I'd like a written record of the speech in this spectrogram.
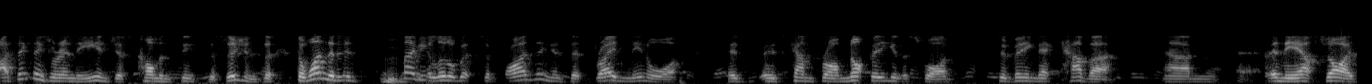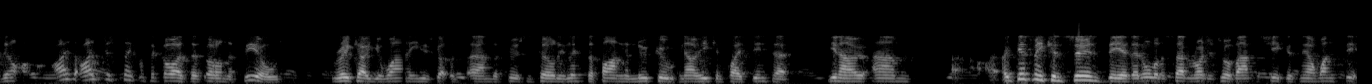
I think these were in the end just common sense decisions. The the one that is maybe a little bit surprising is that Braden Ennor has has come from not being in the squad to being that cover um, in the outsides. And I, I just think with the guys they've got on the field, Rieko Ioane, who's got the, um, the first facility, Leicester Fainga'anuku, we know he can play centre. You know, um, it gives me concerns there that all of a sudden Roger Tuivasa-Sheck is now one step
